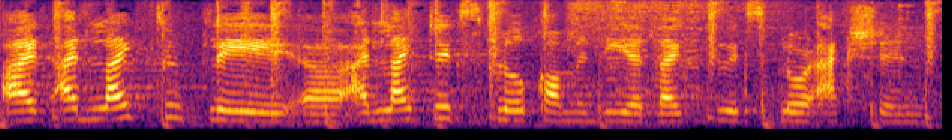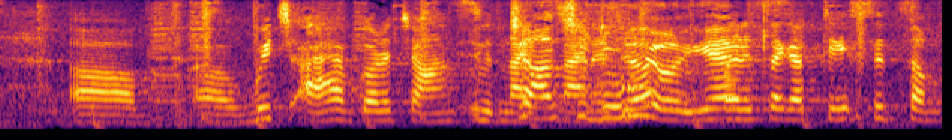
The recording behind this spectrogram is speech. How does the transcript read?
I'd, I'd like to play, uh, I'd like to explore comedy, I'd like to explore action. Um, uh, which I have got a chance with Night Chance to do Manager, here, yes. but it's like I've tasted some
